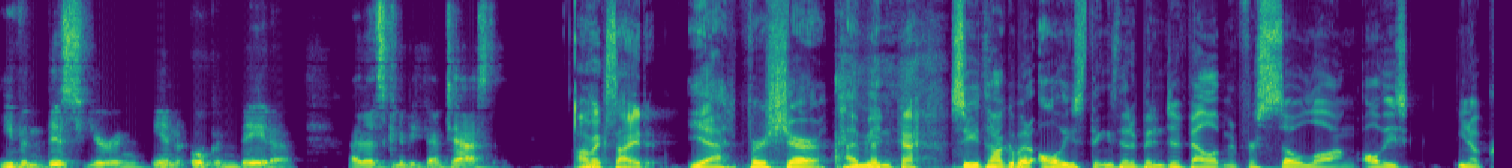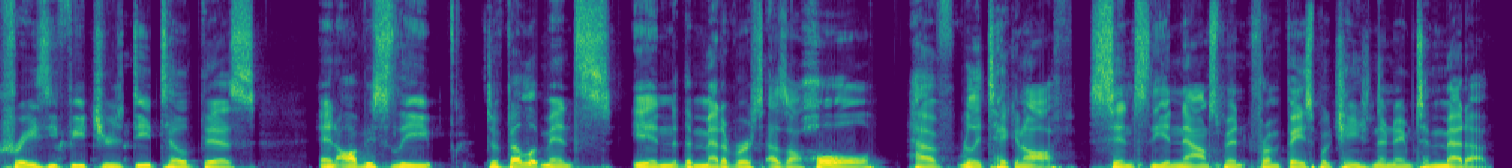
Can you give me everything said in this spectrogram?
even this year in, in open beta. Uh, that's going to be fantastic. I'm excited. Yeah, for sure. I mean, so you talk about all these things that have been in development for so long, all these, you know, crazy features, detailed this, and obviously developments in the metaverse as a whole have really taken off since the announcement from Facebook changing their name to Meta.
